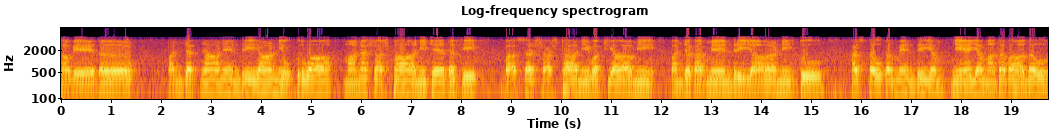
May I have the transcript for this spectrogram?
भवेत् पञ्चज्ञानेन्द्रियाण्युक्त्वा मनःषष्ठानि चेतसि। बसषष्ठानि वक्ष्यामि। पञ्चकर्मेन्द्रियाणि तु। हस्तौ कर्मेन्द्रियं ज्ञेयमधपादौ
